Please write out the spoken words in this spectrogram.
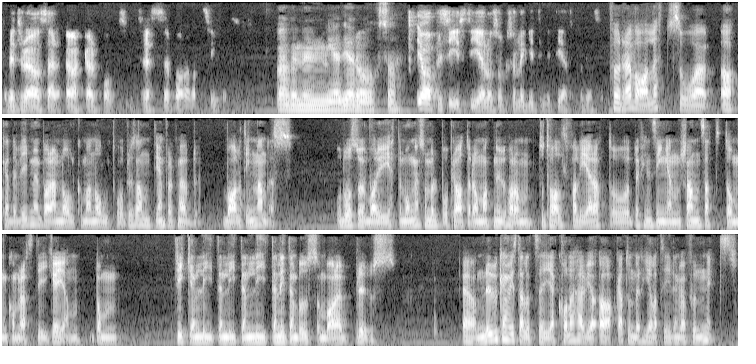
Och det tror jag så här, ökar folks intresse bara av att se det. Och även med media då också. Ja, precis. Det ger oss också legitimitet på det sättet. Förra valet så ökade vi med bara 0,02 procent jämfört med valet innan dess. Och då så var det jättemånga som höll på och pratade om att nu har de totalt fallerat och det finns ingen chans att de kommer att stiga igen. De fick en liten, liten, liten, liten buss som bara är brus. Uh, nu kan vi istället säga, kolla här, vi har ökat under hela tiden vi har funnits.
